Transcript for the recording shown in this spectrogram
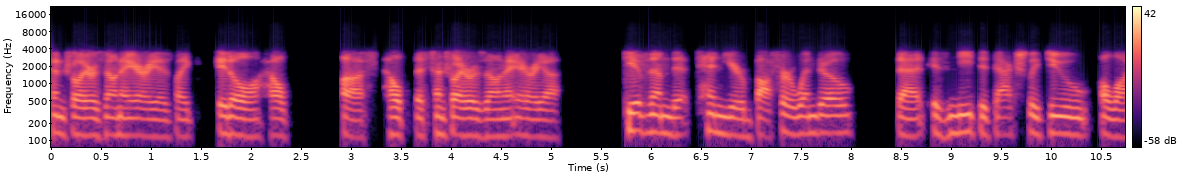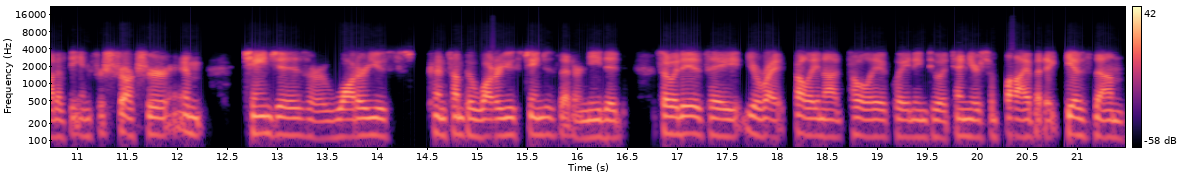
central Arizona area is like, it'll help us help the central Arizona area give them the 10 year buffer window that is needed to actually do a lot of the infrastructure and changes or water use, consumptive water use changes that are needed. So it is a, you're right, probably not totally equating to a 10 year supply, but it gives them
